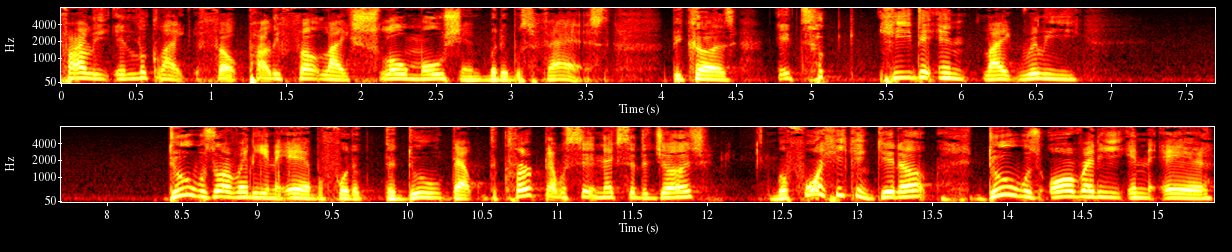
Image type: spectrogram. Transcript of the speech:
probably it looked like it felt probably felt like slow motion, but it was fast. Because it took he didn't like really dude was already in the air before the, the dude that the clerk that was sitting next to the judge before he can get up dude was already in the air.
